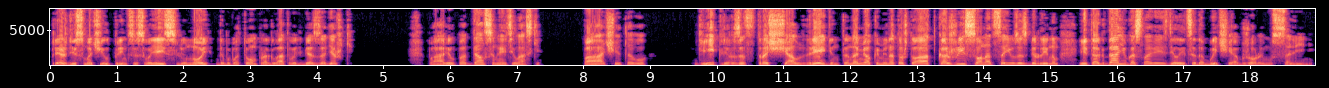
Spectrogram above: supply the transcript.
прежде смочил принца своей слюной, дабы потом проглатывать без задержки. Павел поддался на эти ласки. Паче того, Гитлер застращал регента намеками на то, что откажись он от союза с Берлином, и тогда Югославия сделается добычей обжоры Муссолини.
